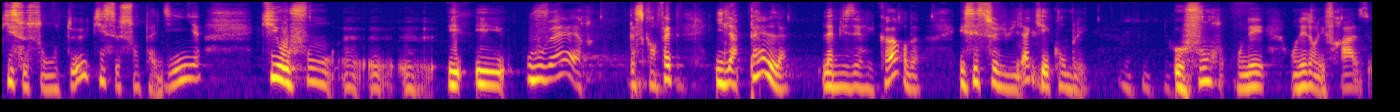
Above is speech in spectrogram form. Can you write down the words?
qui se sent honteux, qui se sent pas digne, qui au fond est, est ouvert parce qu'en fait, il appelle la miséricorde, et c'est celui-là qui est comblé. Au fond, on est, on est dans les phrases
